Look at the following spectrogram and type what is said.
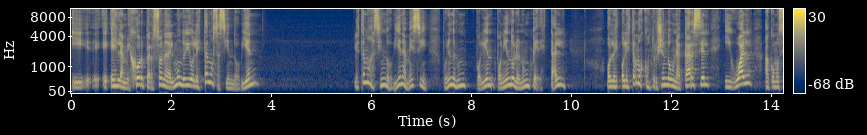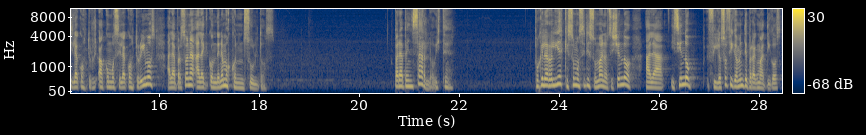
y e, e, es la mejor persona del mundo, y digo, ¿le estamos haciendo bien? ¿Le estamos haciendo bien a Messi poniéndolo, un, poniéndolo en un pedestal? ¿O le, ¿O le, estamos construyendo una cárcel igual a como, si la a como se la construimos a la persona a la que condenamos con insultos? Para pensarlo, ¿viste? Porque la realidad es que somos seres humanos y yendo a la. y siendo filosóficamente pragmáticos,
